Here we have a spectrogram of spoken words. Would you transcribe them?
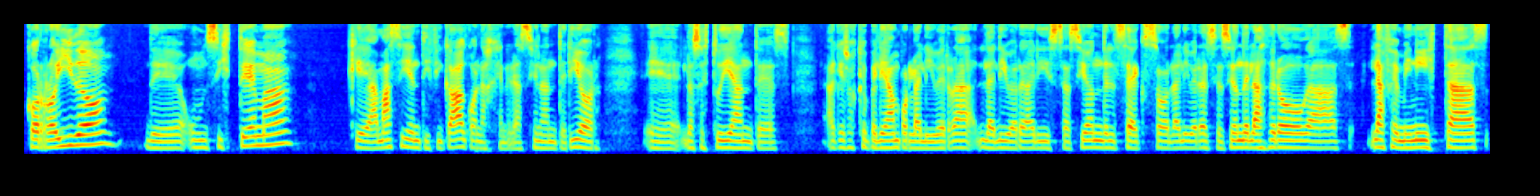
corroído de un sistema que además se identificaba con la generación anterior, eh, los estudiantes, aquellos que peleaban por la, la liberalización del sexo, la liberalización de las drogas, las feministas,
